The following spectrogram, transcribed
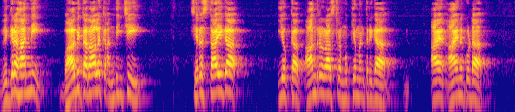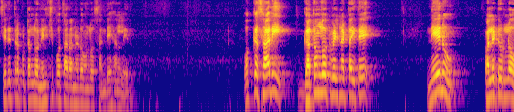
విగ్రహాన్ని భావితరాలకు అందించి చిరస్థాయిగా ఈ యొక్క ఆంధ్ర రాష్ట్ర ముఖ్యమంత్రిగా ఆయన ఆయన కూడా చరిత్ర పుటల్లో నిలిచిపోతారనడంలో సందేహం లేదు. ఒక్కసారి గతంలోకి వెళ్ళినట్టయితే నేను పల్లెటూరులో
